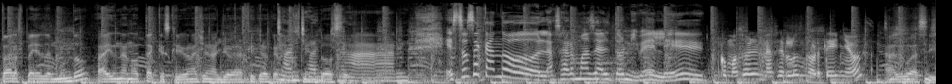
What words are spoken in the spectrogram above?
todas las playas del mundo. Hay una nota que escribió National Geographic, creo que en el Chan, chan, 2012. chan. Está sacando las armas de alto nivel, ¿eh? Como suelen hacer los norteños. Algo así.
